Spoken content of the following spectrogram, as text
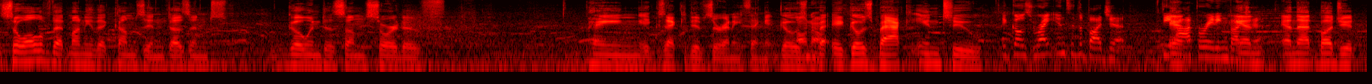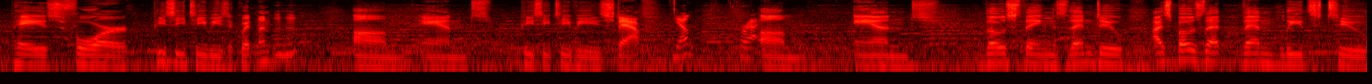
So all of that money that comes in doesn't go into some sort of paying executives or anything. It goes Oh, no. ba- it goes back into It goes right into the budget, the and- operating budget. and and that budget pays for PCTV's equipment Mm-hmm. um, and PCTV's staff. yep, correct. um, and those things then do. I suppose that then leads to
